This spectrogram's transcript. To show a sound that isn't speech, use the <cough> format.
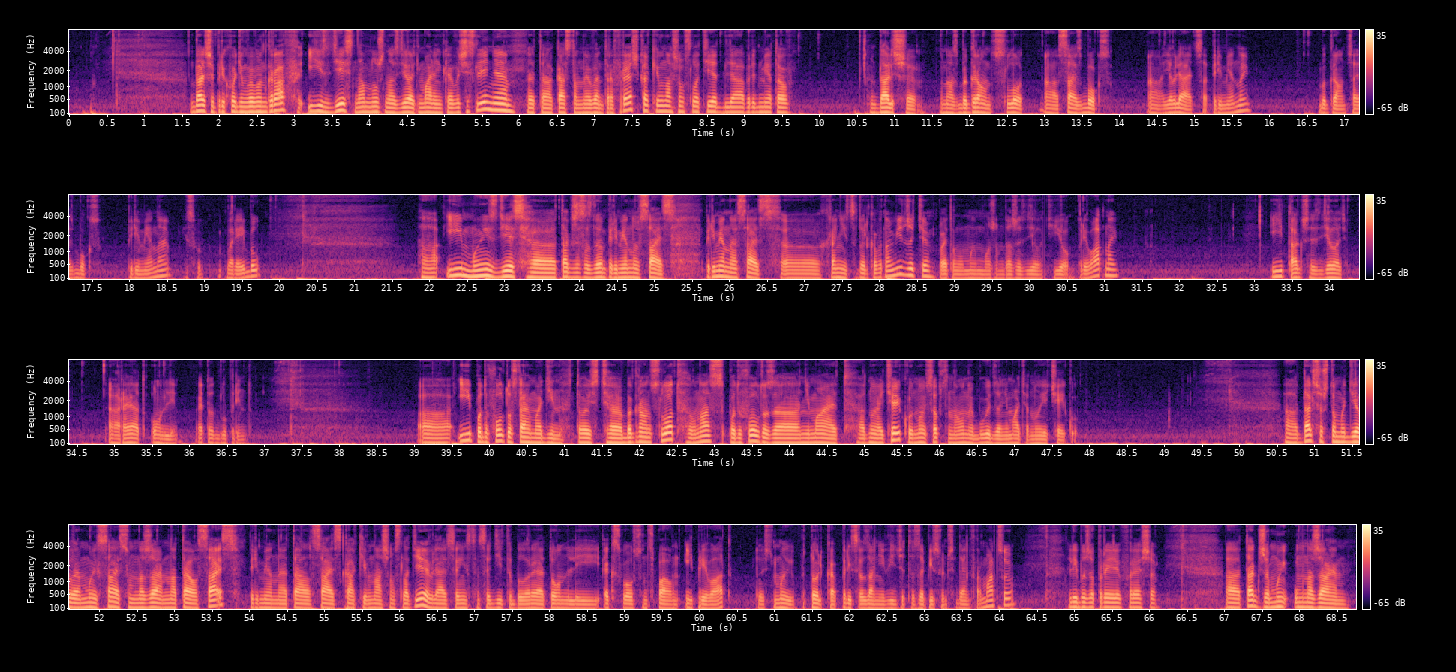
Дальше переходим в Event Graph, и здесь нам нужно сделать маленькое вычисление. Это кастомный Event Refresh, как и в нашем слоте для предметов. Дальше у нас background slot uh, size box uh, является переменной. Background size box переменная, variable. А, и мы здесь э, также создаем переменную size. Переменная size э, хранится только в этом виджете, поэтому мы можем даже сделать ее приватной. И также сделать read only, этот blueprint. А, и по дефолту ставим один. То есть э, background слот у нас по дефолту занимает одну ячейку, ну и собственно он и будет занимать одну ячейку. А, дальше что мы делаем? Мы size умножаем на tile size. Переменная tile size, как и в нашем слоте, является instance editable, read only, expose and spawn и privat. То есть мы только при создании виджета записываем сюда информацию, либо же при рефреше. А, также мы умножаем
